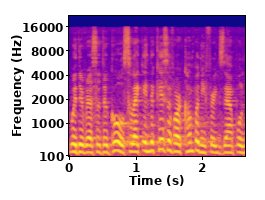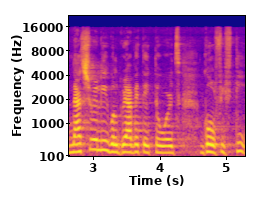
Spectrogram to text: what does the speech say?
with the rest of the goals. So like in the case of our company, for example, naturally we'll gravitate towards goal 15,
